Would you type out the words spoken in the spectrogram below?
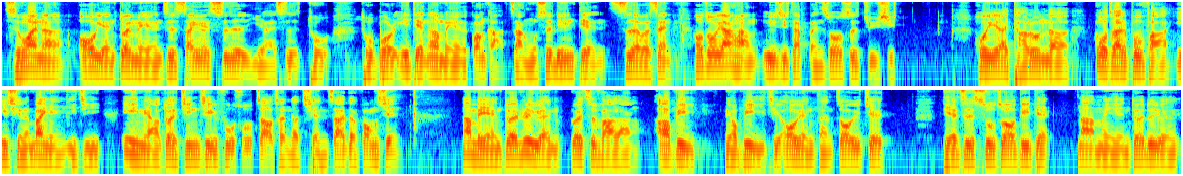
此外呢，欧元对美元自三月四日以来是突突破了一点二美元的关卡，涨幅是零点四二 percent。欧洲央行预计在本周是举行。会议来讨论了购债的步伐、疫情的蔓延以及疫苗对经济复苏造成的潜在的风险。那美元对日元、瑞士法郎、澳币、纽币以及欧元等周一皆跌至数周低点。那美元对日元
